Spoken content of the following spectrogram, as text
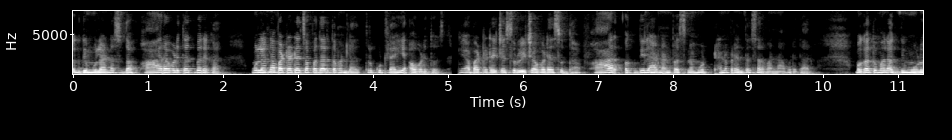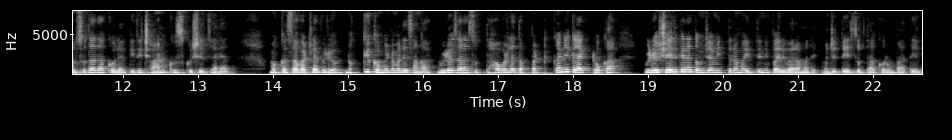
अगदी मुलांनासुद्धा फार आवडतात बरं का. मुलांना बटाट्याचा पदार्थ म्हटला तर कुठलाही आवडतोच. ह्या बटाट्याच्या सुरळीच्या वड्यासुद्धा फार अगदी लहानांपासून मोठ्यांपर्यंत सर्वांना आवडतात. बघा तुम्हाला अगदी मोडूनसुद्धा दाखवल्या किती छान खुसखुशीत झाल्यात. मग कसा वाटला व्हिडिओ नक्की कमेंटमध्ये सांगा. व्हिडिओ जरा सुद्धा आवडला तर पटकन एक लाईक ठोका. व्हिडिओ शेअर करा तुमच्या मित्र मैत्रिणी परिवारामध्ये. म्हणजे ते सुद्धा करून पाहतील.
